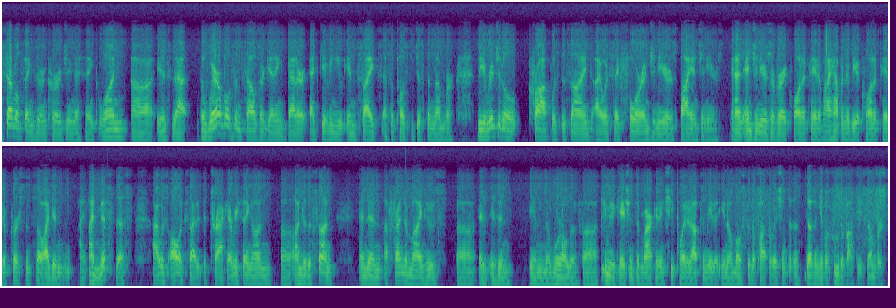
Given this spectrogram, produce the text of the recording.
Several things are encouraging, I think. One uh, is that the wearables themselves are getting better at giving you insights as opposed to just a number. The original crop was designed, I always say, for engineers by engineers. And engineers are very quantitative. I happen to be a quantitative person, so I didn't, I, I missed this. I was all excited to track everything on uh, under the sun. And then a friend of mine who's uh, is, is in in the world of uh, communications and marketing, she pointed out to me that you know most of the population doesn't give a hoot about these numbers,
